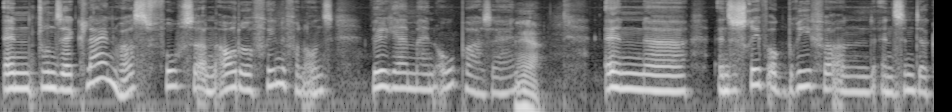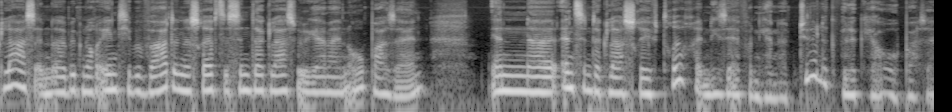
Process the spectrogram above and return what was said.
En toen zij klein was, vroeg ze aan oudere vrienden van ons... wil jij mijn opa zijn? ja. En, eh, en ze schreef ook brieven aan, aan Sinterklaas. En daar heb ik nog eentje bewaard. En dan schrijft ze: Sinterklaas, wil jij mijn opa zijn? En, eh, en Sinterklaas schreef terug. En die zei: van ja, natuurlijk wil ik jouw opa zijn.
